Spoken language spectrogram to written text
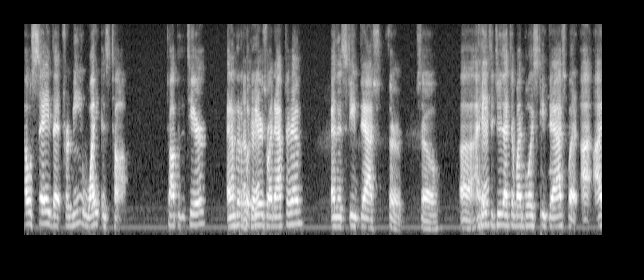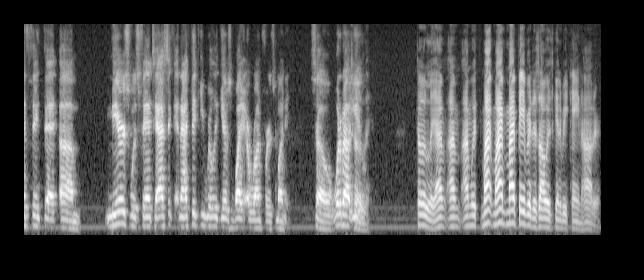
I will say that for me, White is top, top of the tier, and I'm going to put okay. Mears right after him, and then Steve Dash third. So uh, I hate to do that to my boy Steve Dash, but I, I think that um, Mears was fantastic, and I think he really gives White a run for his money. So, what about totally. you? Totally, I'm I'm I'm with my my my favorite is always going to be Kane Hodder,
